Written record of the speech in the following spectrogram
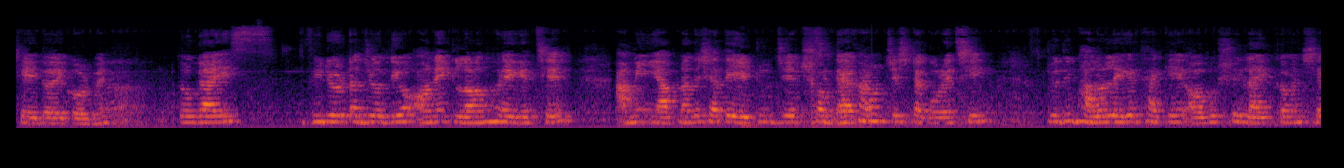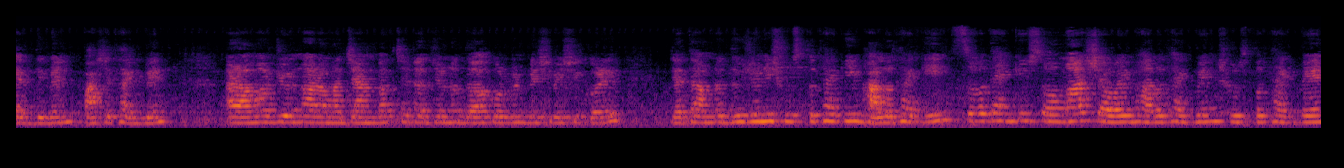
সেই দোয়াই করবেন। তো গাইস ভিডিওটা যদিও অনেক লং হয়ে গেছে, আমি আপনাদের সাথে এ টু জেড সব দেখানোর চেষ্টা করেছি। যদি ভালো লেগে থাকে, অবশ্যই লাইক কমেন্ট শেয়ার দিবেন, পাশে থাকবেন। আর আমার জন্য আর আমার জান বাচ্চাটার জন্য দোয়া করবেন বেশি বেশি করে। যাতে আমরা দুজনই সুস্থ থাকি, ভালো থাকি। So thank you so much সবাই ভালো থাকবেন, সুস্থ থাকবেন।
